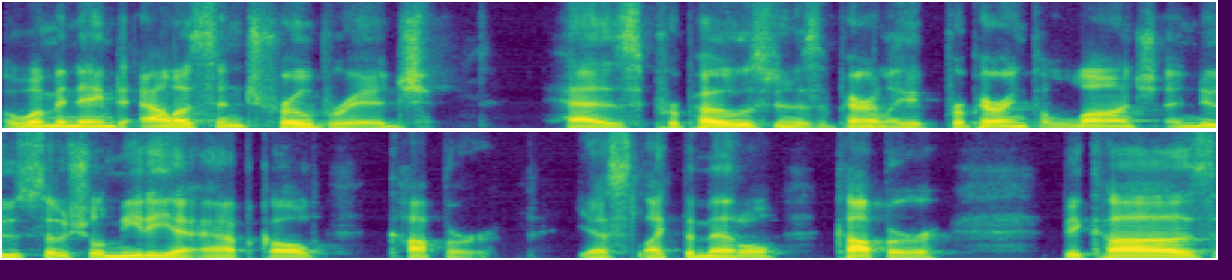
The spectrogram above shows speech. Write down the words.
A woman named Allison Trowbridge has proposed and is apparently preparing to launch a new social media app called Copper. Yes, like the metal, Copper, because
